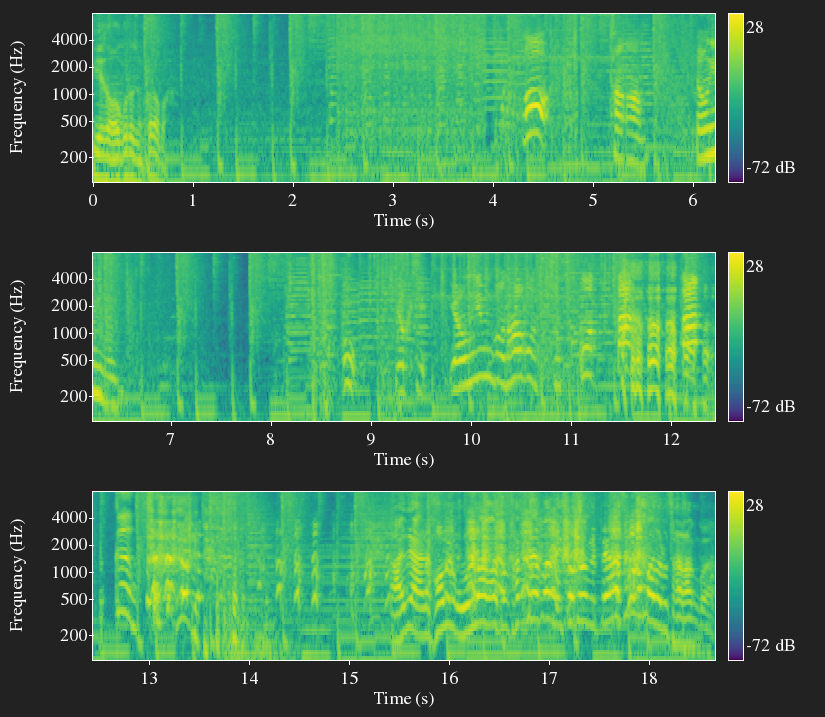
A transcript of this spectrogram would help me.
위에서 어그로 좀 끌어봐. 어! 당함. 0인분. 오 역시 0인분 하고 죽고 딱 딱 끝. 아니 아니 거기 올라가서 상대방의 시선을 빼앗은 것만으로 잘한 거야.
